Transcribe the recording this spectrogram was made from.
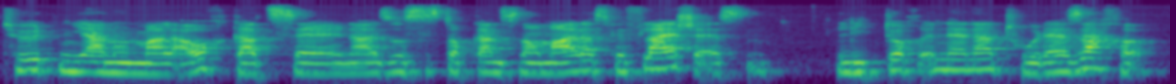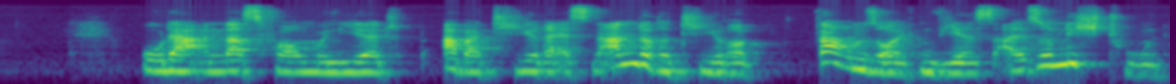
töten ja nun mal auch Gazellen, also es ist doch ganz normal, dass wir Fleisch essen. Liegt doch in der Natur der Sache. Oder anders formuliert, aber Tiere essen andere Tiere. Warum sollten wir es also nicht tun?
